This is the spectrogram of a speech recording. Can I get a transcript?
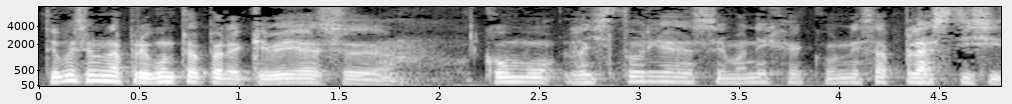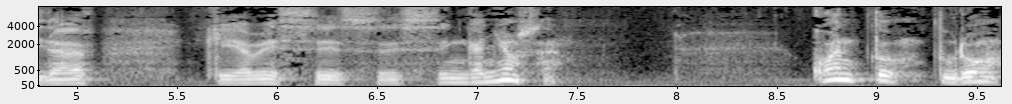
Te voy a hacer una pregunta para que veas eh, cómo la historia se maneja con esa plasticidad que a veces es engañosa. ¿Cuánto duró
